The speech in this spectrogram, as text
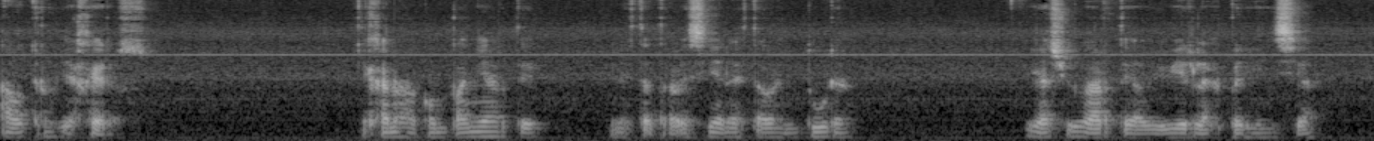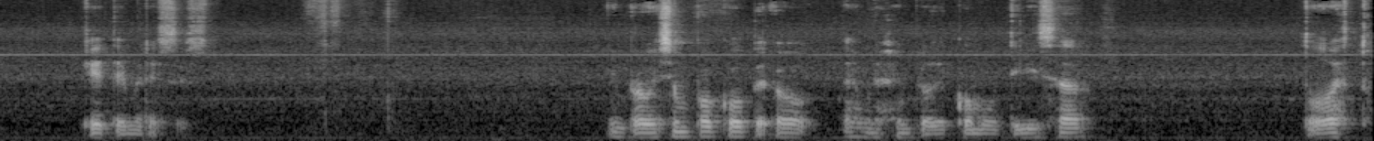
a otros viajeros. Déjanos acompañarte en esta travesía, en esta aventura y ayudarte a vivir la experiencia que te mereces. Improvisé un poco, pero es un ejemplo de cómo utilizar todo esto,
